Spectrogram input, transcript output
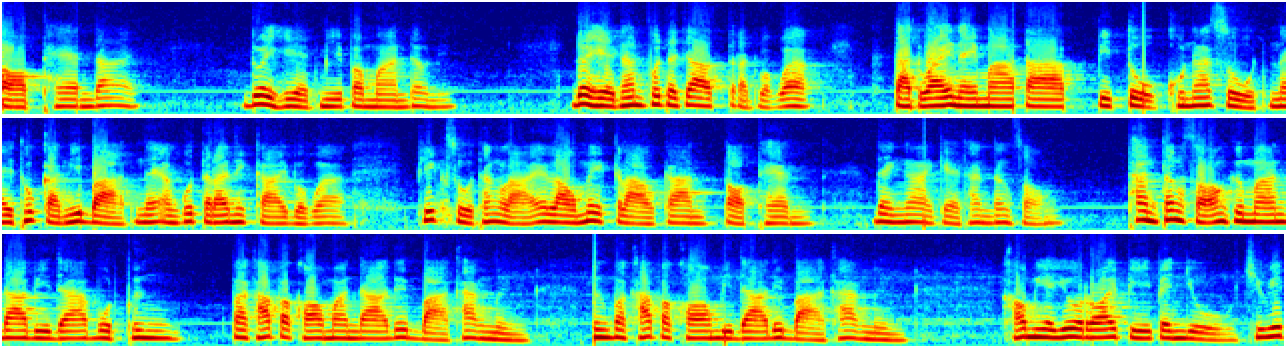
ตอบแทนได้ ด้วยเหตุมีประมาณเท่านี้ ด้วยเหตุนั้นพุทธเจ้าตรัสบอกว่า ตัดไว้ในมาตาปิตุคุณสูตร ในทุกการนิบาตในอังคุตระนิกายบอกว่า ภิกษุทั้งหลายเราไม่กล่าวการตอบแทนได้ง่ายแก่ท่านทั้งสอง ท่านทั้งสองคือมารดาบิดาบุตรพึง ประคับประคองมารดาด้วยบ่าข้างหนึ่ง พึงประคับประคองบิดาด้วยบ่าข้างหนึ่ง เขามีอายุร้อยปีเป็นอยู่ชีวิต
